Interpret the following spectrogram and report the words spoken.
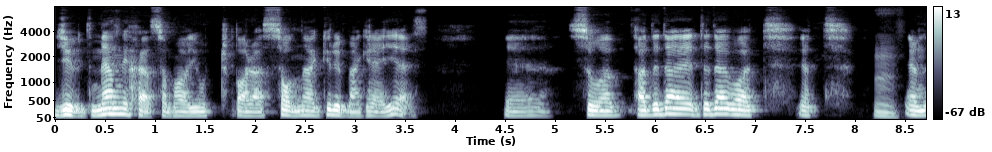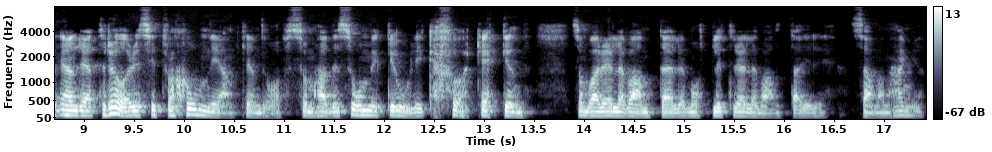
ljudmänniska som har gjort bara sådana grymma grejer. Eh, så ja, det, där, det där var ett, ett, Mm. en, en rätt rörig situation egentligen då som hade så mycket olika förtecken som var relevanta eller måttligt relevanta i sammanhanget.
